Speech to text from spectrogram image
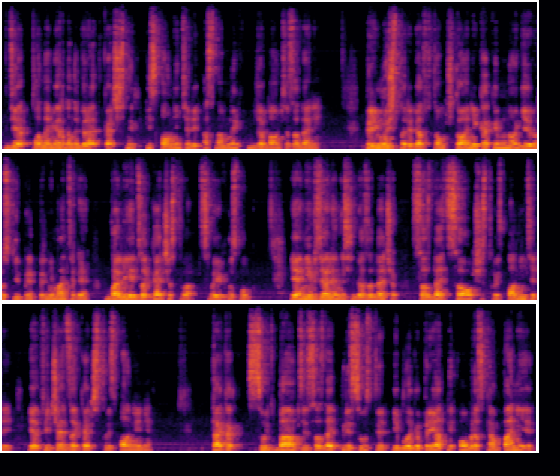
где планомерно набирают качественных исполнителей основных для баунти-заданий. Преимущество ребят в том, что они, как и многие русские предприниматели, болеют за качество своих услуг. И они взяли на себя задачу создать сообщество исполнителей и отвечать за качество исполнения. Так как суть Bounty – создать присутствие и благоприятный образ компании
